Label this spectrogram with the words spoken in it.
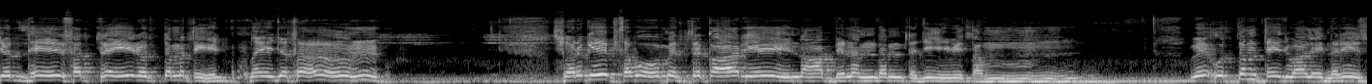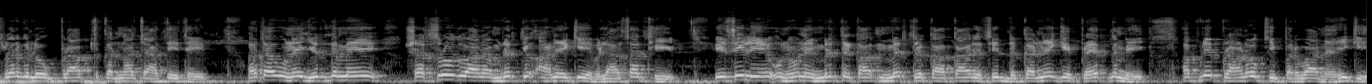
युद्धे सत्रुत्तम तेजस। स्वर्गे सवो मित्र कार्य नाभ्यनंदन जीवितम। वे उत्तम तेज वाले नरेश स्वर्ग लोग प्राप्त करना चाहते थे। अतः उन्हें युद्ध में शस्त्रों द्वारा मृत्यु आने की अभिलाषा थी। इसीलिए उन्होंने मृत्यु का, मित्र का कार्य सिद्ध करने के प्रयत्न में अपने प्राणों की परवाह नहीं की।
